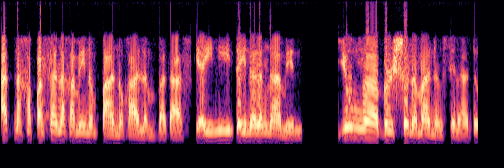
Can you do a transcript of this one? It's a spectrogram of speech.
At nakapasa na kami ng panukalang batas. Kaya hinihintay na lang namin yung ah, version naman ng Senado.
